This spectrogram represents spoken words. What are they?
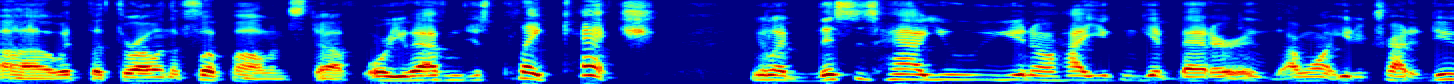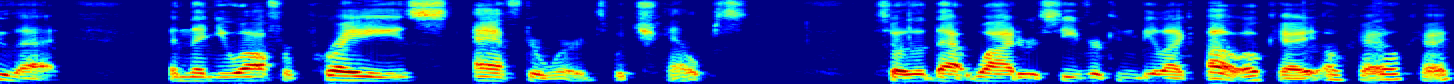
uh, with the throwing the football and stuff, or you have them just play catch you're like, this is how you, you know, how you can get better. I want you to try to do that. And then you offer praise afterwards, which helps. So that that wide receiver can be like, oh, okay, okay, okay.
